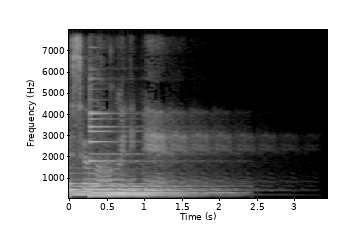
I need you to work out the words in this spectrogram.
esse lado.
